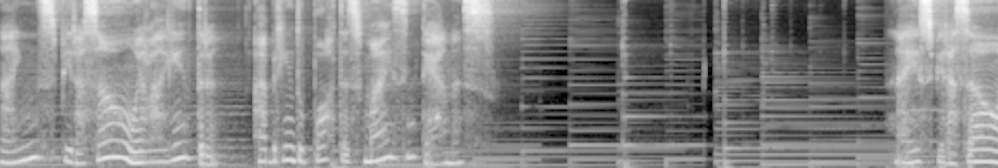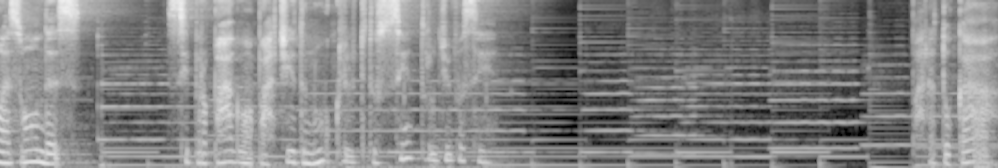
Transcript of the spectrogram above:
Na inspiração, ela entra abrindo portas mais internas. Na expiração, as ondas se propagam a partir do núcleo do centro de você. Para tocar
